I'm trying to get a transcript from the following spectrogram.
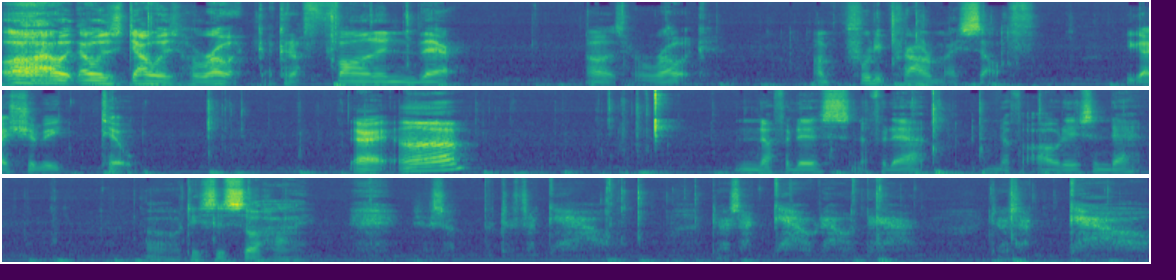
Oh, that was that was heroic. I could have fallen in there. That was heroic. I'm pretty proud of myself. You guys should be too. Alright, um. Enough of this, enough of that. Enough of all this and that. Oh, this is so high. There's a, there's a cow. There's a cow down there. There's a cow.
